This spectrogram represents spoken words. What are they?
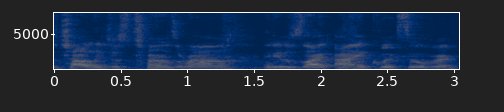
T'Challa just turns around and he was like, "I ain't Quicksilver.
